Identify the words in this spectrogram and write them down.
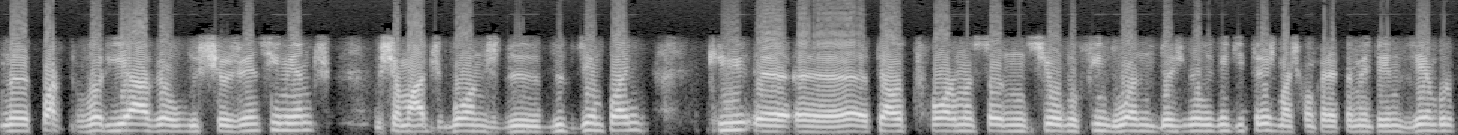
na parte variável dos seus vencimentos, os chamados bónus de, de desempenho, que uh, a Teleperformance anunciou no fim do ano de 2023, mais concretamente em dezembro,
